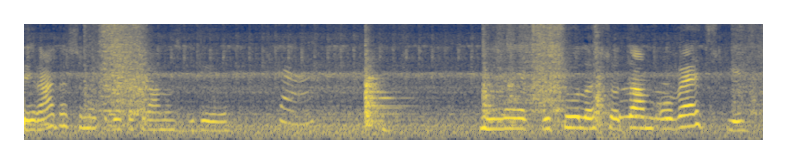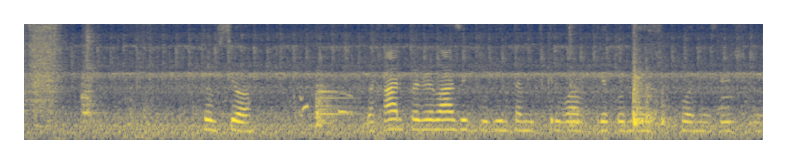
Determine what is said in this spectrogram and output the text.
Ти рада, що ми тебе так рано збудили? Так. Ну, як почула, що там овечки, то все. Захар перелазить, бо він там відкривав для коней, щоб коні зайшли.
